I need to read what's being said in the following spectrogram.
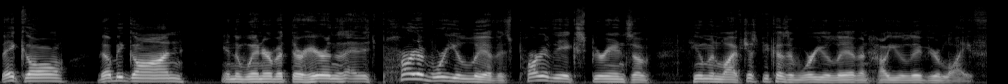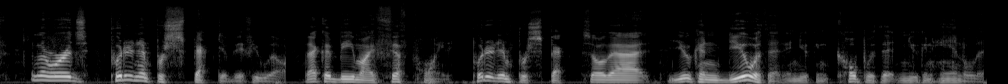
They go, they'll be gone in the winter, but they're here. The, it's part of where you live. It's part of the experience of human life just because of where you live and how you live your life. In other words, put it in perspective, if you will. That could be my fifth point. Put it in perspective so that you can deal with it and you can cope with it and you can handle it.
